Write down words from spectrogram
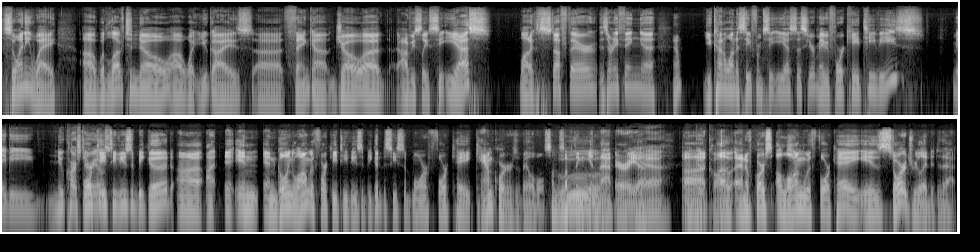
So anyway, uh, would love to know uh, what you guys uh, think. Uh, Joe, uh, obviously CES, a lot of stuff there. Is there anything uh, you kind of want to see from CES this year? Maybe 4K TVs, maybe new car stereos. 4K TVs would be good. Uh, in and going along with 4K TVs, it'd be good to see some more 4K camcorders available. Some something in that area. yeah, Uh, good call. uh, and of course, along with 4K is storage related to that.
